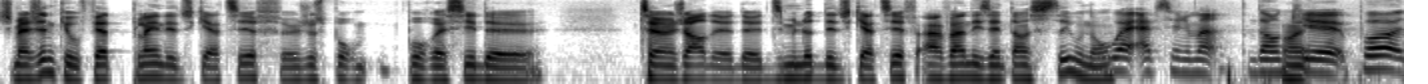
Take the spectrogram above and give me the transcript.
j'imagine que vous faites plein d'éducatifs euh, juste pour, pour essayer de. Tu sais, un genre de, de 10 minutes d'éducatif avant des intensités ou non? Ouais, absolument. Donc, Ouais. euh, pas.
